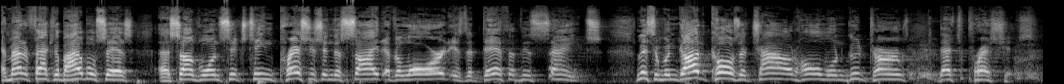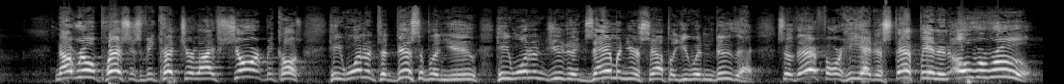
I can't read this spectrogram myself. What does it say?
As a matter of fact, the Bible says, uh, Psalms 116, precious in the sight of the Lord is the death of his saints. Listen, when God calls a child home on good terms, that's precious. Not real precious if he cut your life short because he wanted to discipline you. He wanted you to examine yourself, but you wouldn't do that. So therefore, he had to step in and overrule.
